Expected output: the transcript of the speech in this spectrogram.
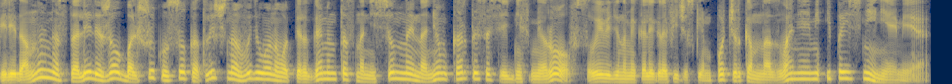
Передо мной на столе лежал большой кусок отлично выделанного пергамента с нанесенной на нем картой соседних миров с выведенными каллиграфическим почерком названиями и пояснениями.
